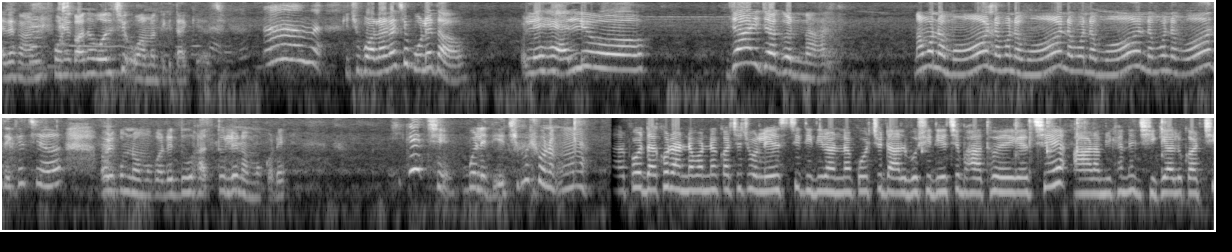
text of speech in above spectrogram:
এই দেখো, আমি ফোনে কথা বলছি, ও আমার দিকে তাকিয়ে আছে। কিছু বলার আছে বলে দাও। বলে, হ্যালো, জয় জগন্নাথ। নমো নমো নমো নমো নমো নমো নমো নমো, দেখেছ? ওরকম নমো করে, দু হাত তুলে নমো করে। ঠিক আছে বলে দিয়েছি আমি শোনো তারপর দেখো রান্না বান্নার কাছে চলে এসেছি দিদি রান্না করছে ডাল বসিয়ে দিয়েছে ভাত হয়ে গেছে আর আমি এখানে ঝিগে আলু কাটছি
